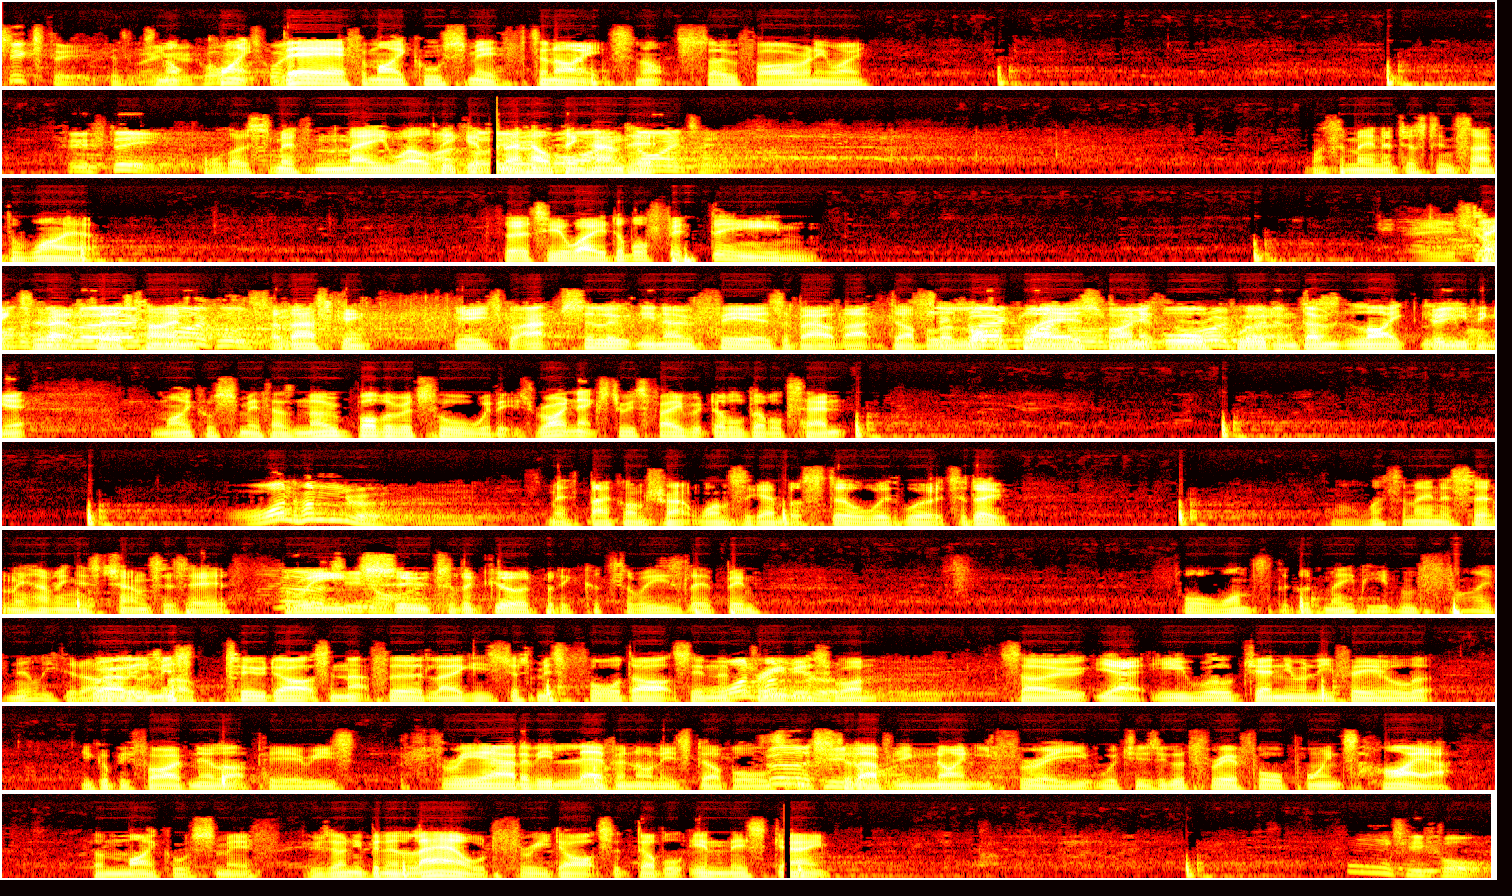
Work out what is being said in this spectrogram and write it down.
60. 'cause it's not quite 20. there for Michael Smith tonight. Not so far, anyway. 15. Although Smith may well be given a helping hand here. 90. Wattimena just inside the wire. 30 away, double 15. He's showing Takes it out first time of asking. Yeah, he's got absolutely no fears about that double. A lot of players find it awkward and don't like leaving it. Michael Smith has no bother at all with it. He's right next to his favourite double double ten. 100. Smith back on track once again, but still with work to do. Well, is certainly having his chances here. 3-2 to the good, but he could so easily have been 4-1 to the good, maybe even 5-0 he could Well, he missed well. two darts in that third leg. He's just missed four darts in the 100. previous one. So, yeah, he will genuinely feel that he could be 5-0 up here. He's 3 out of 11 on his doubles and still averaging 93, which is a good 3 or 4 points higher than Michael Smith, who's only been allowed 3 darts at double in this game. 44.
